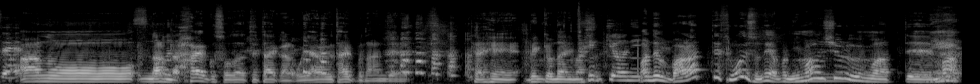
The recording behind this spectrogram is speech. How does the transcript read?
先生。あのーなんだ早く育てたいからこうやるタイプなんで 大変勉強になります。勉強に。まあでもバラってすごいですねやっぱ2万種類もあって、ねまあ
